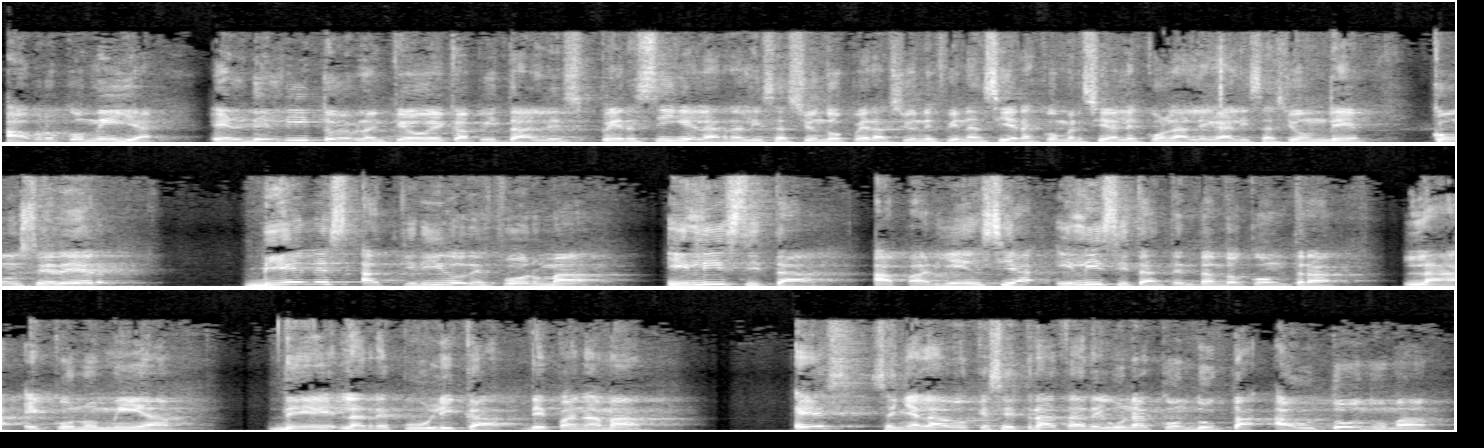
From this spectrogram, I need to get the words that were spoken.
abro comilla, el delito de blanqueo de capitales persigue la realización de operaciones financieras comerciales con la legalización de conceder bienes adquiridos de forma ilícita, apariencia ilícita, atentando contra la economía de la República de Panamá. Es señalado que se trata de una conducta autónoma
